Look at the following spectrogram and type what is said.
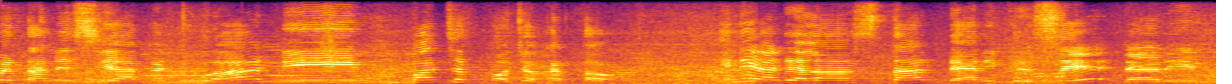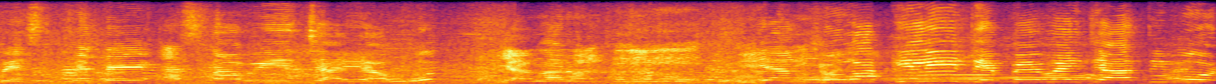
Petanesia kedua di Pacet Mojokerto. Ini adalah stand dari Gresik dari PT Asnawi Jaya Wood Yang mewakili yang mewakili DPW Jawa Timur.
